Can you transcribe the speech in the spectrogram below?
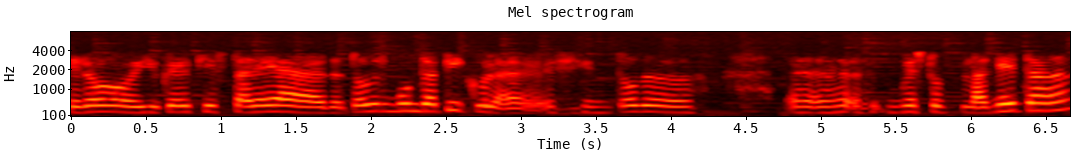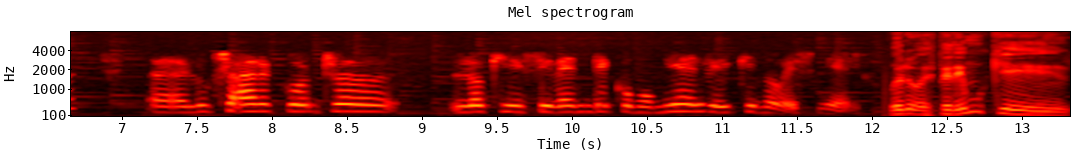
Pero yo creo que es tarea de todo el mundo apícola, en todo eh, nuestro planeta, luchar contra lo que se vende como miel y que no es miel. Bueno, esperemos que,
